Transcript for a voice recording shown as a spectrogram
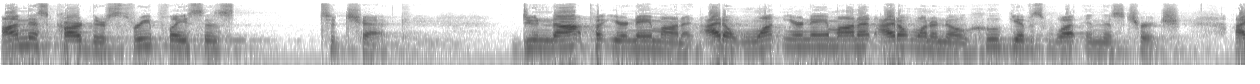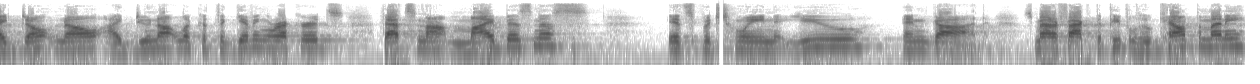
On this card, there's three places to check. Do not put your name on it. I don't want your name on it. I don't want to know who gives what in this church. I don't know. I do not look at the giving records. That's not my business. It's between you and God. As a matter of fact, the people who count the money,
